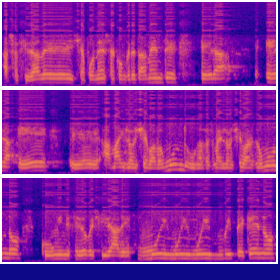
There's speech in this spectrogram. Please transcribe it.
a sociedade xaponesa concretamente era era é eh, a máis lonxeva do mundo, unha das máis lonxevas do mundo, cun índice de obesidade moi, moi, moi, moi pequeno,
